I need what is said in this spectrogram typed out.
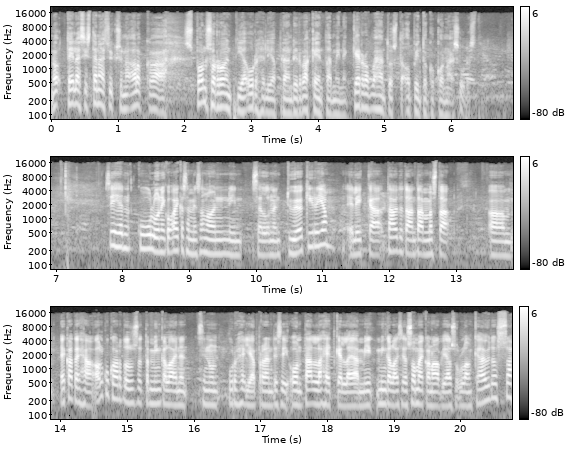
No teillä siis tänä syksynä alkaa sponsorointi ja urheilijabrändin rakentaminen. Kerro vähän tuosta opintokokonaisuudesta. Siihen kuuluu, niin kuin aikaisemmin sanoin, niin sellainen työkirja, eli täytetään tämmöistä Um, eka tehdään alkukartoitus, että minkälainen sinun urheilijabrändisi on tällä hetkellä ja mi- minkälaisia somekanavia sulla on käytössä.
